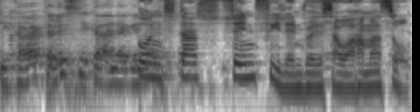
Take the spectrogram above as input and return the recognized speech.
Die Charakteristika einer Und das sehen viele in Wölsauerhammer so.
